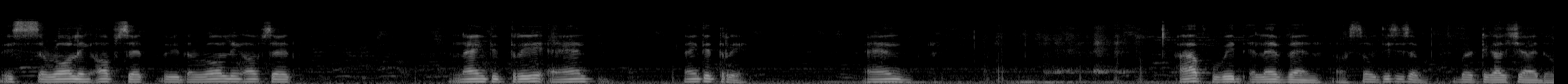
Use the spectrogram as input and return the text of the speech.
This is a rolling offset with a rolling offset 93 and 93 and up with 11 oh, so this is a vertical shadow.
